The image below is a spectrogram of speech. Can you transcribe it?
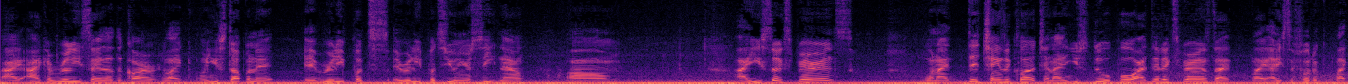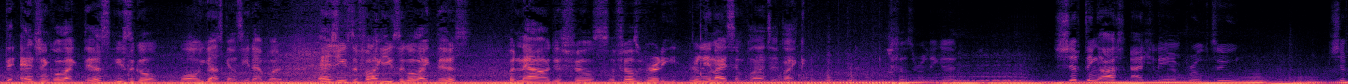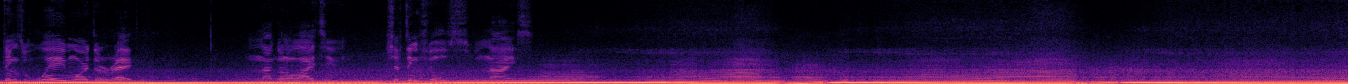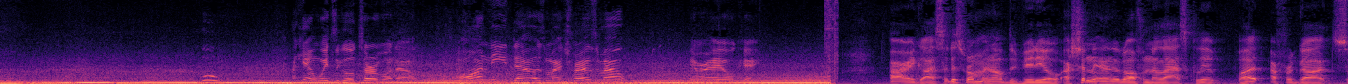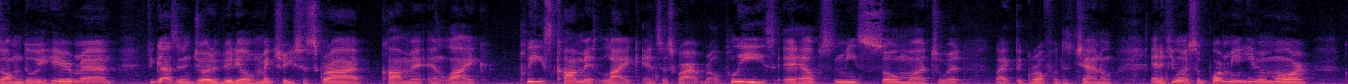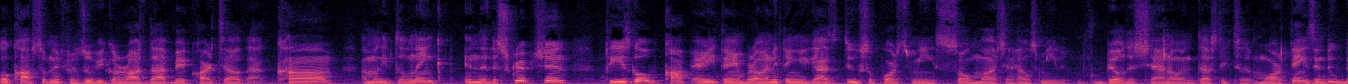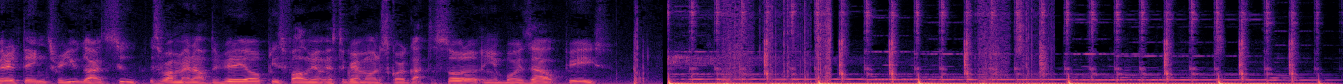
I I can really say that the car, like when you step on it, it really puts it really puts you in your seat now. Um, I used to experience when I did change the clutch and I used to do a pull. I did experience that like I used to feel the, like the engine go like this. It used to go well. You guys can see that, but engine used to feel like it used to go like this. But now it just feels it feels really really nice and planted. Like it feels really good. Shifting actually improved too. Shifting's way more direct. I'm not gonna lie to you. Shifting feels nice. Can't wait to go turbo now. All I need now is my trans mount and we're a-okay. Alright guys, so this is end off the video. I shouldn't have ended off in the last clip, but I forgot, so I'm doing here, man. If you guys enjoyed the video, make sure you subscribe, comment, and like. Please comment, like, and subscribe, bro. Please, it helps me so much with like the growth of the channel. And if you want to support me even more, go cop something from zooviegarage.bigcartel.com. I'm gonna leave the link in the description. Please go cop anything, bro. Anything you guys do supports me so much and helps me build this channel and dusty to more things and do better things for you guys too. This is where I'm at off the video. Please follow me on Instagram underscore got the soda and your boys out. Peace.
